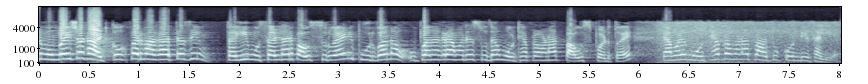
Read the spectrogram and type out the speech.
तर मुंबईच्या घाटकोपर भागातही तही मुसळधार पाऊस सुरू आहे आणि पूर्व न- उपनगरामध्ये सुद्धा मोठ्या प्रमाणात पाऊस पडतोय. त्यामुळे मोठ्या प्रमाणात वाहतूक कोंडी झाली आहे.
